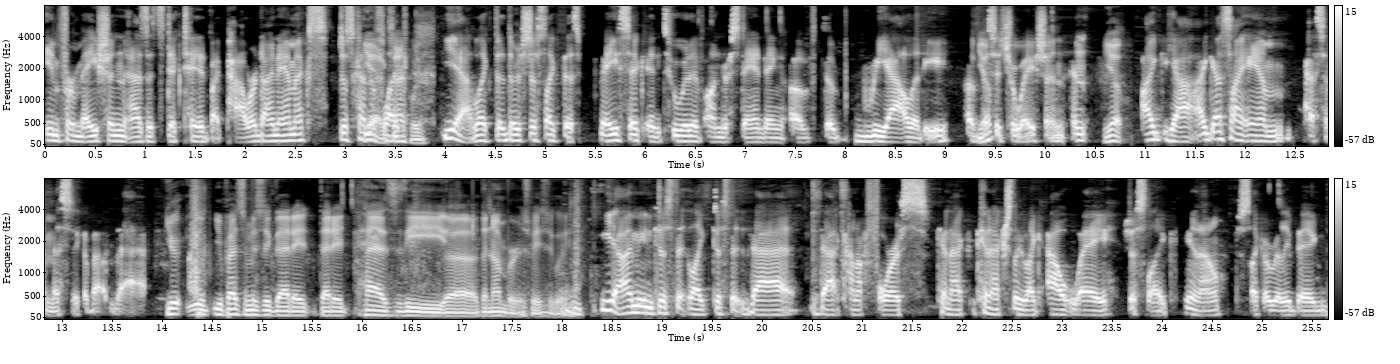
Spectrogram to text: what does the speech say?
information as it's dictated by power dynamics. Just kind yeah, of like exactly. yeah, like th- there's just like this basic intuitive understanding of the reality of Yep. the situation. And Yep. I yeah, I guess I am pessimistic about that. You're, you're you're pessimistic that it that it has the uh, the numbers basically. Yeah, I mean, just that, like, just that that that kind of force can act, can actually like outweigh just like you know, just like a really big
